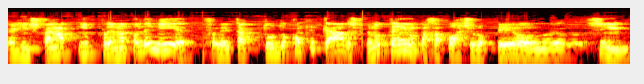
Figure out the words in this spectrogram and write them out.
a gente está na- em plena pandemia. Eu falei, tá tudo complicado. Eu não tenho passaporte europeu, eu, assim,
